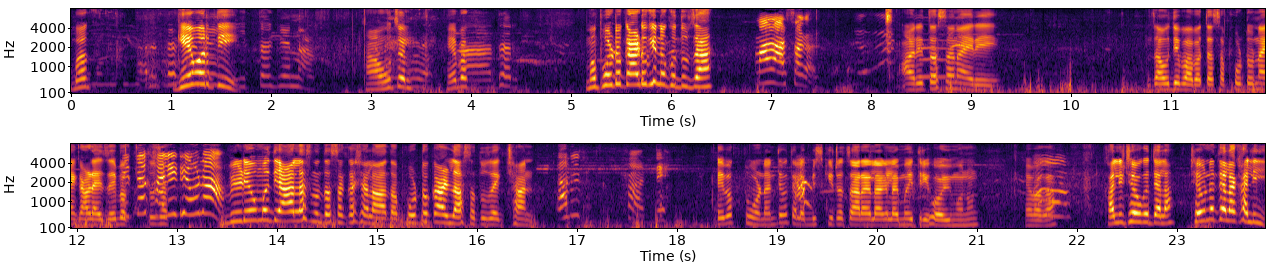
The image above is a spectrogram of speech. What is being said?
बघ. घे वरती. हा उचल. हे बघ. मग फोटो काढू की नको तुझा? अरे तसा नाही रे. जाऊ दे बाबा तसा फोटो नाही काढायचा आहे बघ तुझा ठेव व्हिडिओमध्ये आलास ना तसा कशाला आता? फोटो काढला असता तुझा एक छान. हा ते हे बघ तोंड तेव्हा त्याला बिस्किट चारायला लागलाय मैत्री व्हावी म्हणून. हे बघा. खाली ठेव ग त्याला. ठेव ना त्याला खाली.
